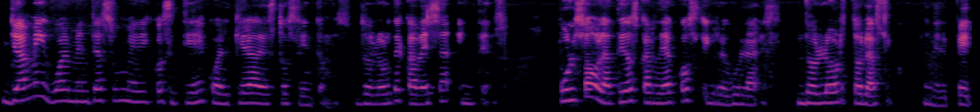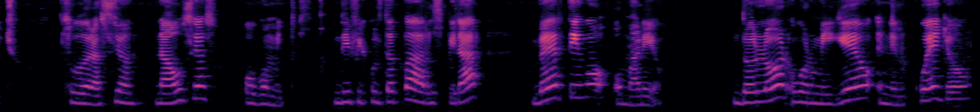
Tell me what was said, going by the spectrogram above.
Llame igualmente a su médico si tiene cualquiera de estos síntomas. Dolor de cabeza intenso, pulso o latidos cardíacos irregulares, dolor torácico en el pecho, sudoración, náuseas o vómitos, dificultad para respirar, vértigo o mareo, dolor u hormigueo en el cuello,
